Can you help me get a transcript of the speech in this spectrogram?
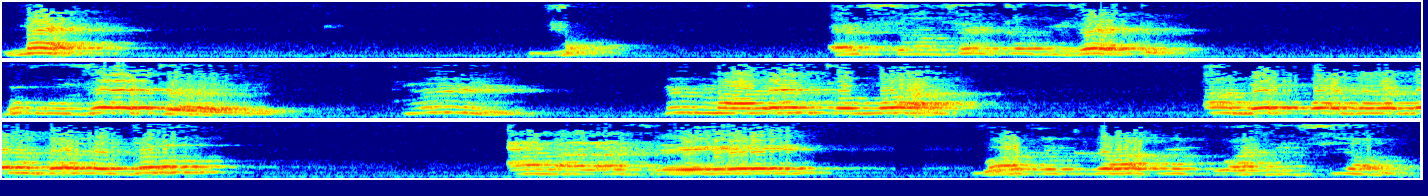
Mais, vous, insensé que vous êtes, vous êtes plus, plus malin que moi, en me poignardant dans le dos, en créer votre propre coalition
